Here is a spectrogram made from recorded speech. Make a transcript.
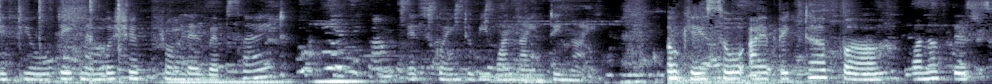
if you take membership from their website it's going to be 199 okay so i picked up uh, one of this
